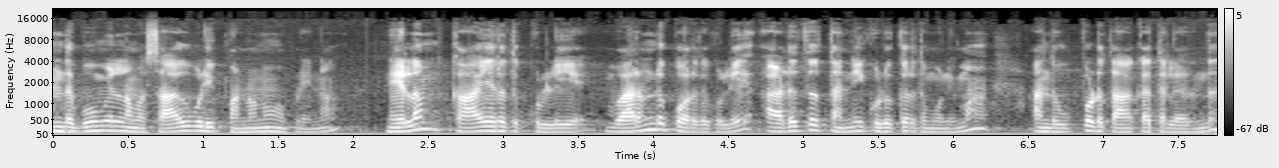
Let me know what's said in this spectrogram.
அந்த பூமியில் நம்ம சாகுபடி பண்ணணும் அப்படின்னா நிலம் காயறதுக்குள்ளேயே வறண்டு போகிறதுக்குள்ளேயே அடுத்த தண்ணி கொடுக்கறது மூலிமா அந்த உப்போட தாக்கத்துல இருந்து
